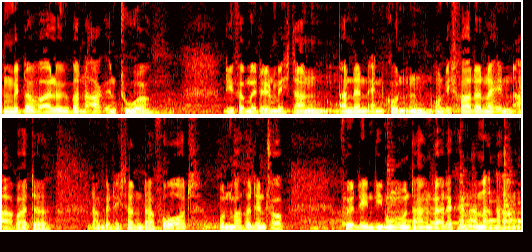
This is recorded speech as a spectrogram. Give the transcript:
mittlerweile über eine Agentur. Die vermitteln mich dann an den Endkunden und ich fahre dann dahin, arbeite, dann bin ich dann da vor Ort und mache den Job, für den die momentan leider keinen anderen haben.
